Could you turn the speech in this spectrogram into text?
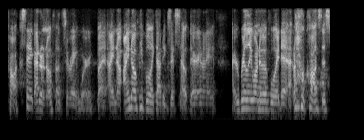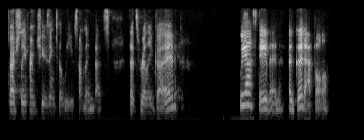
toxic? I don't know if that's the right word, but I know I know people like that exist out there and I I really want to avoid it at all costs, especially if I'm choosing to leave something that's that's really good. We asked David, a good Ethel,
